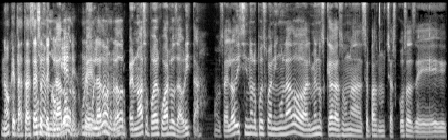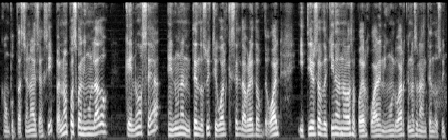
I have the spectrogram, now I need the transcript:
¿no? Que hasta eso te conviene. Un emulador, pero, ¿no? vas a poder jugarlos de ahorita. O sea, el Odyssey no lo puedes jugar a ningún lado, al menos que hagas una, sepas muchas cosas de computacionales y así, pero no puedes jugar a ningún lado que no sea en una Nintendo Switch, igual que Zelda Breath of the Wild y Tears of the Kingdom no vas a poder jugar en ningún lugar que no sea una Nintendo Switch.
